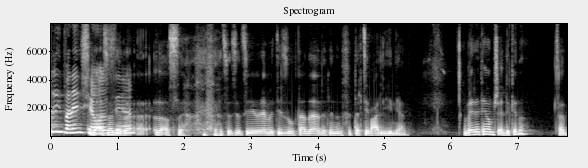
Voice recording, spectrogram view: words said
مدريد فالنسيا لا ثانية. لا لا أصل ريال بيتيس وبتاع ده الاثنين في الترتيب عاليين يعني. فياريال تقريبا مش قد كده؟ ساعات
